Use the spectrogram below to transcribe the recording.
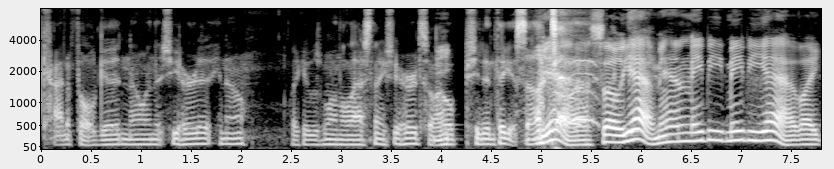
kind of felt good knowing that she heard it you know like it was one of the last things she heard so I hope she didn't think it sucked Yeah. So yeah, man, maybe maybe yeah, like,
